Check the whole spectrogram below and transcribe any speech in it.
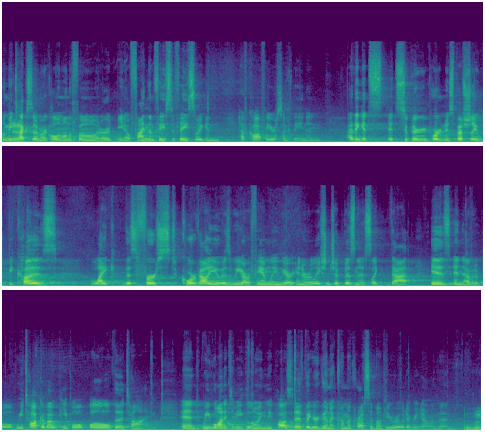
let me Yeah. text them or call them on the phone, or you know, find them face to face so we can have coffee or something. And I think it's it's super important, especially because like this first core value is we are family, we are in a relationship business. Like that is inevitable. We talk about people all the time. And we want it to be glowingly positive, but you're gonna come across a bumpy road every now and then. Mm-hmm.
